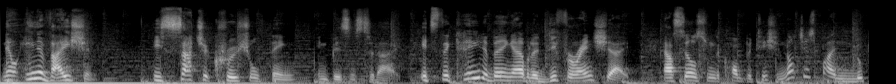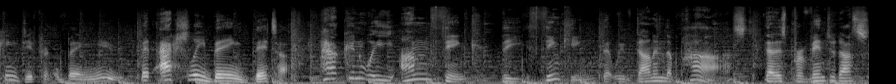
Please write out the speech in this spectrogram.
Now, innovation is such a crucial thing in business today. It's the key to being able to differentiate ourselves from the competition, not just by looking different or being new, but actually being better. How can we unthink the thinking that we've done in the past that has prevented us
